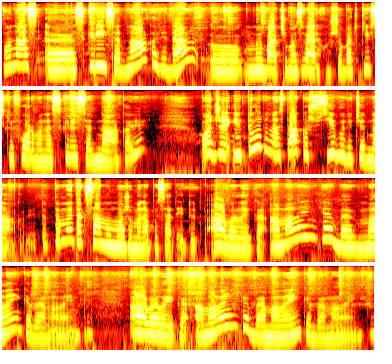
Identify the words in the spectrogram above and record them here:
у нас е, скрізь однакові, да? е, ми бачимо зверху, що батьківські форми у нас скрізь однакові. Отже, і тут у нас також всі будуть однакові. Тобто ми так само можемо написати і тут А велике, А маленьке, Б маленьке, Б маленьке. А велике, А маленьке, Б маленьке, Б маленьке.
